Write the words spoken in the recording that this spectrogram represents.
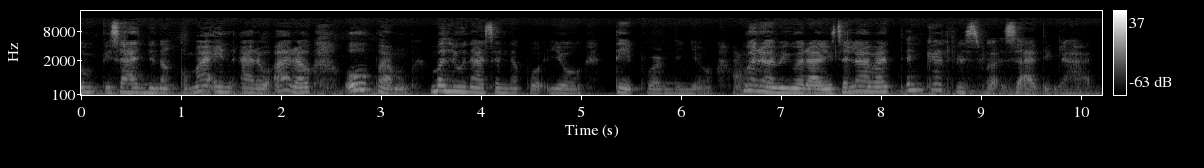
umpisahan nyo ng kumain araw-araw upang malunasan na po yung tapeworm ninyo. Maraming maraming salamat and God bless po sa ating lahat.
